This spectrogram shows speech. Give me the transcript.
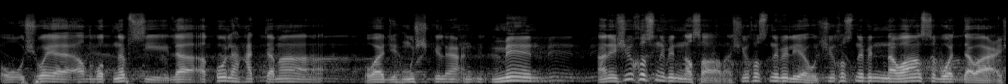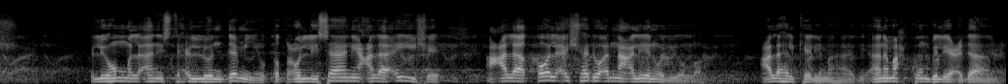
وشوية أضبط نفسي لا أقولها حتى ما أواجه مشكلة. يعني من؟ أنا شو يخصني بالنصارى؟ شو يخصني باليهود؟ شو يخصني بالنواصب والدواعش؟ اللي هم الآن يستحلون دمي ويقطعون لساني على أي شيء. على قول أشهد أن عليا ولي الله. على هالكلمة هذه. أنا محكوم بالإعدام.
